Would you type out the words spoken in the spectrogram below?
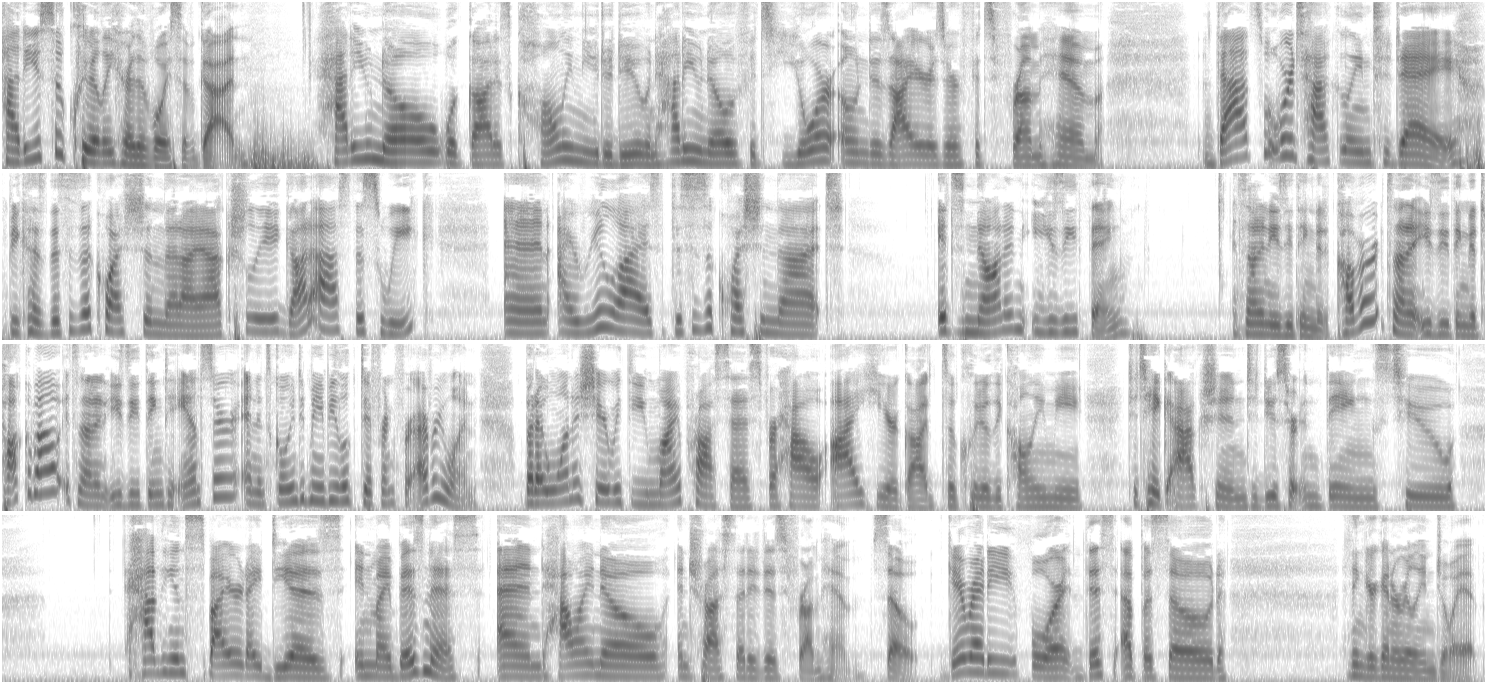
How do you so clearly hear the voice of God? How do you know what God is calling you to do? And how do you know if it's your own desires or if it's from Him? That's what we're tackling today because this is a question that I actually got asked this week. And I realized this is a question that it's not an easy thing it's not an easy thing to cover. It's not an easy thing to talk about. It's not an easy thing to answer. And it's going to maybe look different for everyone. But I want to share with you my process for how I hear God so clearly calling me to take action, to do certain things, to have the inspired ideas in my business, and how I know and trust that it is from Him. So get ready for this episode. I think you're going to really enjoy it.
